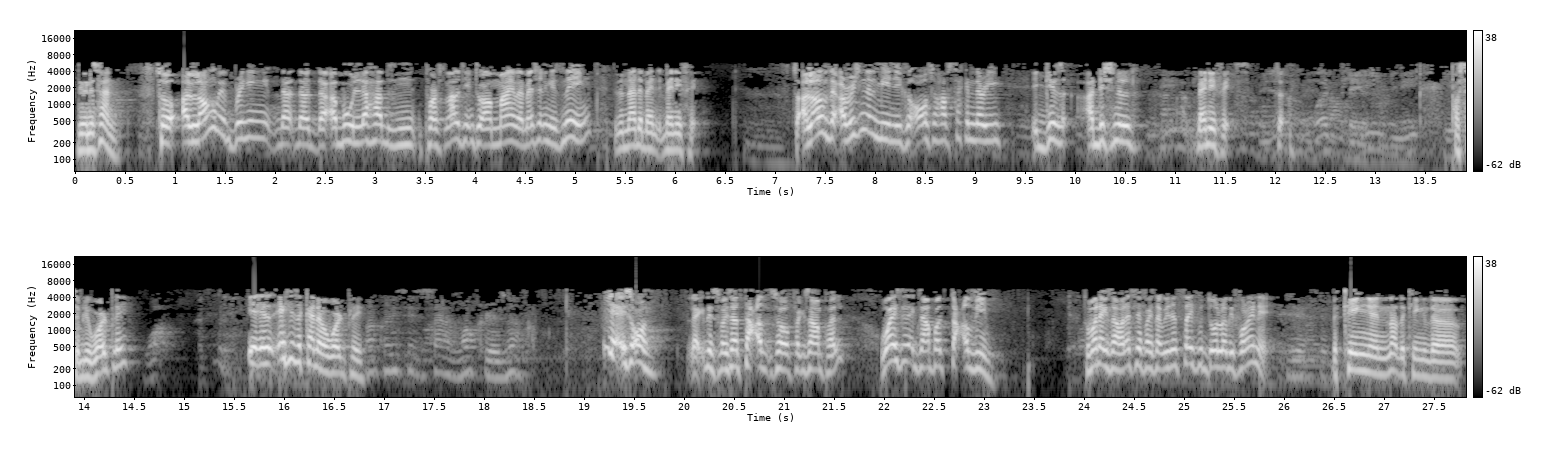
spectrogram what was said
You understand? So along with bringing the, the, the Abu Lahab's personality into our mind by mentioning his name, there's another benefit. So along with the original meaning, you can also have secondary, it gives additional benefits. So, possibly wordplay? Yeah, it is a kind of a wordplay. Yeah, it's all. Like this. So for example, why is this example ta'zim? So one example, let's say for example, we did Saifud Dawla before, innit? Yes. The king and, not the king, the,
